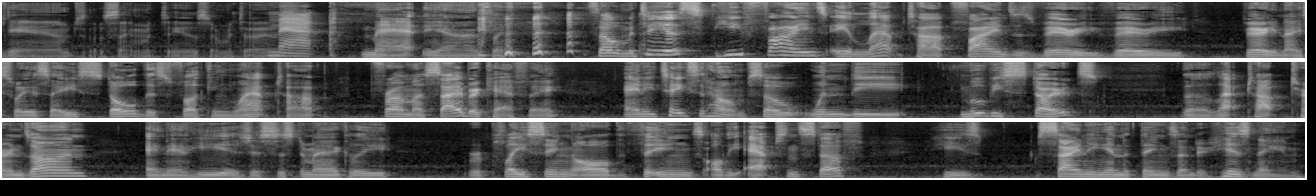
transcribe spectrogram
Yeah, I'm just gonna say Matthias or Matthias. Matt. Matt, yeah. It's like, so Matthias, he finds a laptop. Finds is very, very, very nice way to say he stole this fucking laptop from a cyber cafe, and he takes it home. So when the movie starts, the laptop turns on, and then he is just systematically replacing all the things, all the apps and stuff. He's signing in the things under his name.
